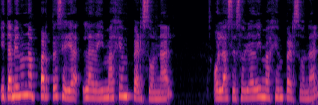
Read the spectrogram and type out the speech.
y también una parte sería la de imagen personal o la asesoría de imagen personal,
